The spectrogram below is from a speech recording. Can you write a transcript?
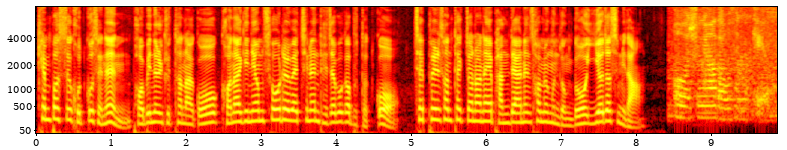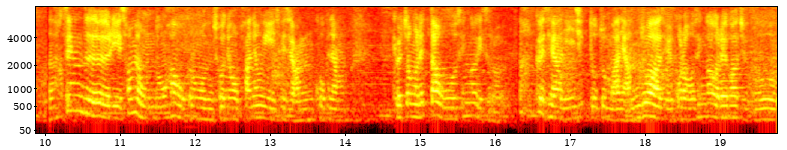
캠퍼스 곳곳에는 법인을 규탄하고 건화기념 수호를 외치는 대자보가 붙었고 채플 선택 전환에 반대하는 서명운동도 이어졌습니다. 어, 중요하다고 생각해요. 학생들이 서명 거는 전혀 반영이 되지 않고 그냥 결정을 했다고 생각이 들어요. 학교에 대한 인식도 좀 많이 안 좋아질 거라고 생각을 해가지고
